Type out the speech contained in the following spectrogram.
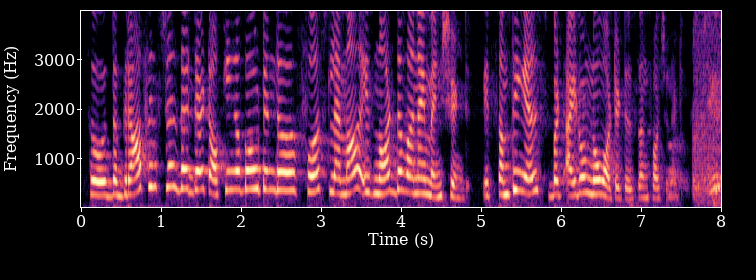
So the graph instance that they're talking about in the first lemma is not the one I mentioned. It's something else, but I don't know what it is, unfortunately. K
